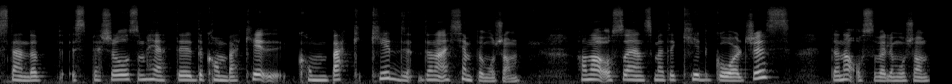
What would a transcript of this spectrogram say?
standup special som heter The Comeback Kid. Comeback Kid. Den er kjempemorsom. Han har også en som heter Kid Gorgeous. Den er også veldig morsom.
